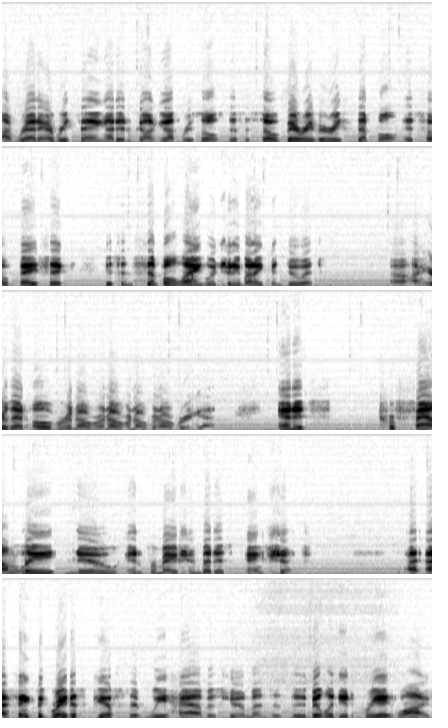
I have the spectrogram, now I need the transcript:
I've read everything. I didn't feel like I got the results. This is so very, very simple. It's so basic. It's in simple language. Anybody can do it. Uh, I hear that over and over and over and over and over again. And it's profoundly new information, but it's ancient. I, I think the greatest gift that we have as humans is the ability to create life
